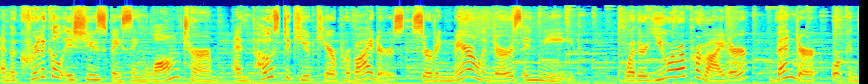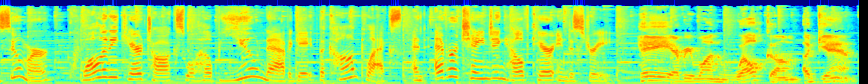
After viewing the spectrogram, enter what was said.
and the critical issues facing long term and post acute care providers serving Marylanders in need. Whether you are a provider, vendor, or consumer, Quality Care Talks will help you navigate the complex and ever changing healthcare industry. Hey everyone, welcome again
